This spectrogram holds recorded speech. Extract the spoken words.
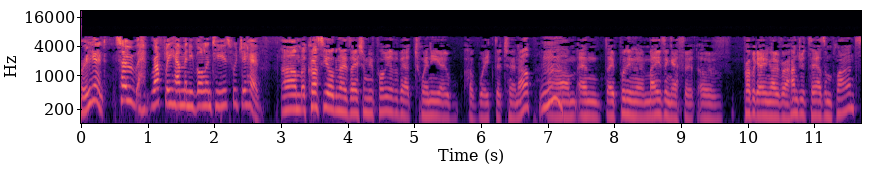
Brilliant. So roughly how many volunteers would you have? Um, across the organisation, we probably have about 20 a, a week that turn up, um, and they put in an amazing effort of propagating over 100,000 plants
